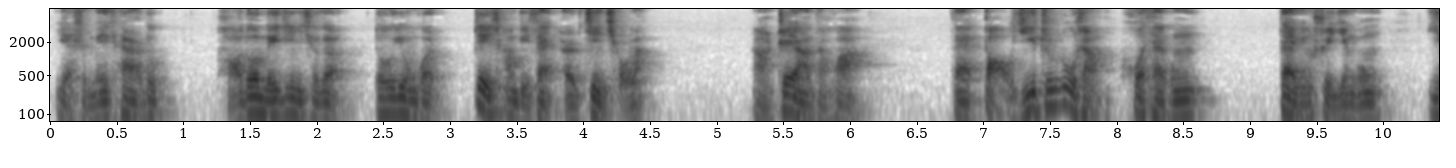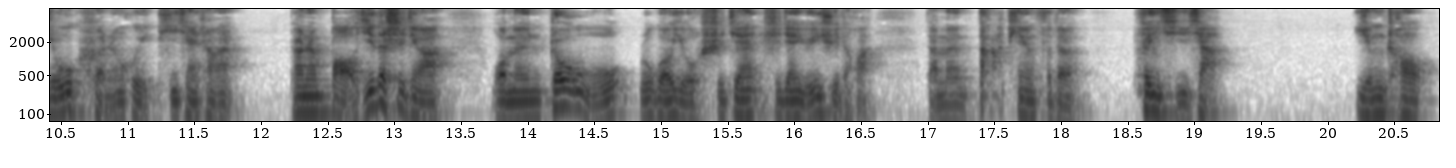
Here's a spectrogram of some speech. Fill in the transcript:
也是梅开二度，好多没进球的都用过这场比赛而进球了，啊，这样的话，在保级之路上，霍太公带领水晶宫有可能会提前上岸。当然，保级的事情啊，我们周五如果有时间，时间允许的话，咱们大篇幅的分析一下英超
